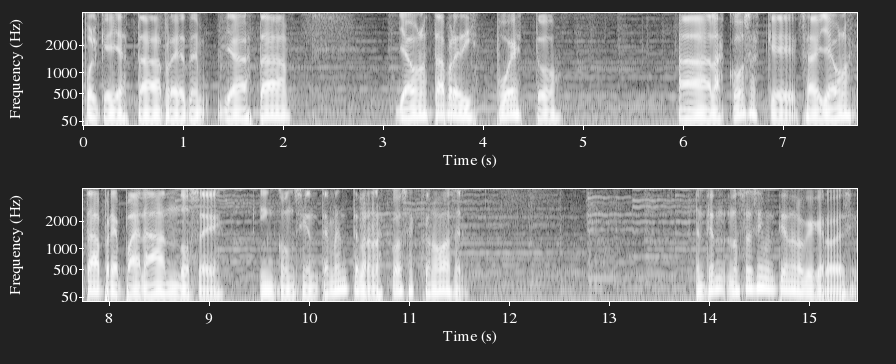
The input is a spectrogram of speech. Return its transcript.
porque ya está, ya está, ya uno está predispuesto a las cosas que, o sea, ya uno está preparándose inconscientemente para las cosas que uno va a hacer. No sé si me entiende lo que quiero decir.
